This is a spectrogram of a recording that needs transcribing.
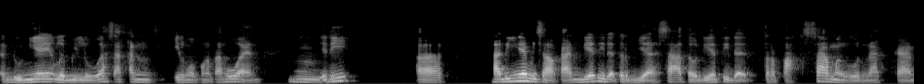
dunia yang lebih luas akan ilmu pengetahuan. Hmm. Jadi uh, tadinya misalkan dia tidak terbiasa atau dia tidak terpaksa menggunakan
